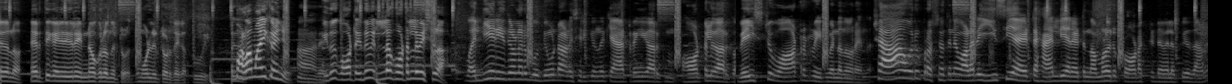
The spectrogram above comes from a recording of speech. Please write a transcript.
ഇതല്ലോ നേരത്തെ കഴിഞ്ഞ ഇതിൽ ഇന്നോക്കലൊന്നും ഇട്ട് മുകളിൽ ഇട്ട് കൊടുത്തേക്കാം. പൂവി വളമായി കഴിഞ്ഞു. ഇത് ഹോട്ടൽ ഇത് എല്ലാ ഹോട്ടലിലെ വേസ്റ്റാ വലിയ രീതിയിലുള്ള ഒരു ബുദ്ധിമുട്ടാണ് ശരിക്കും കാറ്ററിംഗുകാർക്കും ഹോട്ടലുകാർക്കും വേസ്റ്റ് വാട്ടർ ട്രീറ്റ്മെന്റ് എന്ന് പറയുന്നത്. പക്ഷെ ആ ഒരു പ്രശ്നത്തിന് വളരെ ഈസി ആയിട്ട് ഹാൻഡിൽ ചെയ്യാനായിട്ട് നമ്മളൊരു പ്രോഡക്റ്റ് ഡെവലപ്പ് ചെയ്തതാണ്.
